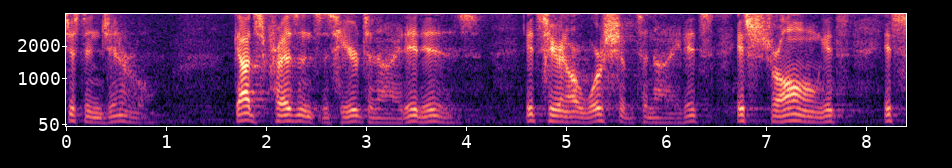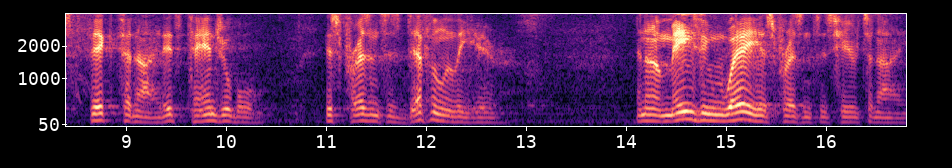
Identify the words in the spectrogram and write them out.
just in general. God's presence is here tonight. It is. It's here in our worship tonight. It's, it's strong. It's, it's thick tonight. It's tangible. His presence is definitely here. In an amazing way, His presence is here tonight.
